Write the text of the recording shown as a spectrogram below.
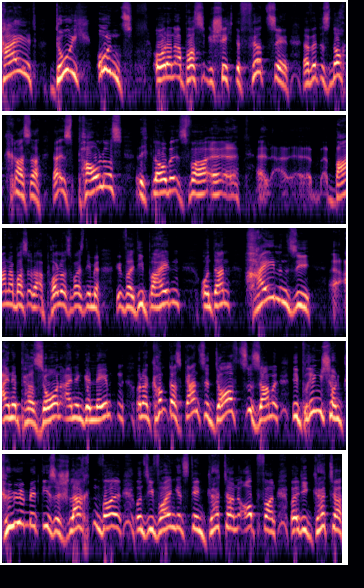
heilt durch uns. Oder in Apostelgeschichte 14, da wird es noch krasser. Da ist Paulus, ich glaube, es war äh, äh, äh, Barnabas oder Apollos, weiß nicht mehr, auf jeden Fall die beiden. Und dann heilen sie eine Person, einen Gelähmten, und dann kommt das ganze Dorf zusammen. Die bringen schon Kühe mit, die sie schlachten wollen, und sie wollen jetzt den Göttern opfern, weil die Götter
